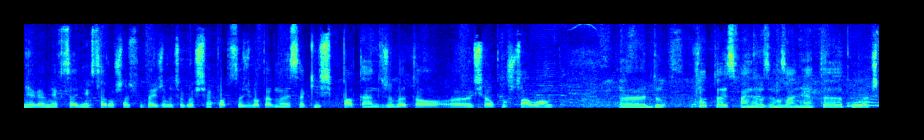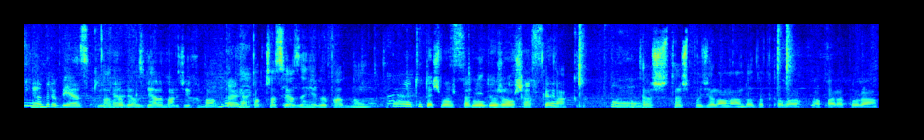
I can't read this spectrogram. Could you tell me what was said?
Nie wiem, nie chcę, nie chcę ruszać tutaj, żeby czegoś nie popsuć, bo pewno jest jakiś patent, żeby to e, się opuszczało. E, do, to, to jest fajne rozwiązanie, te półeczki. Na drobiazgi, Na tak. drobiazgi, ale bardziej chyba, no Tak. nie, podczas jazdy nie wypadną. No, tu też masz pewnie dużą szafkę. Tak, I też, też podzielona, dodatkowa aparatura.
